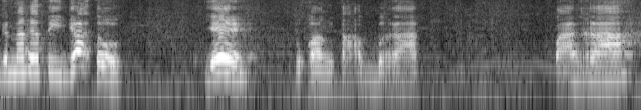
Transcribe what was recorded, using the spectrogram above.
Genarnya tiga tuh. Ye tukang tabrak. Parah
